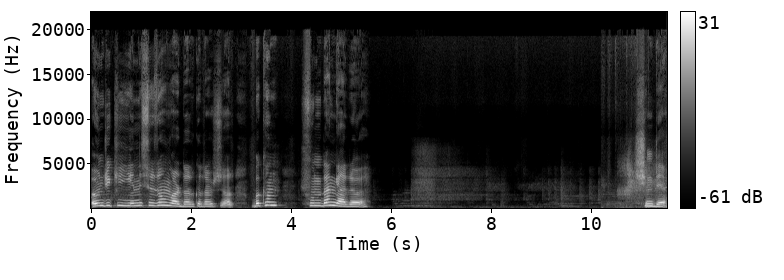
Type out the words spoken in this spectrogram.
Önceki yeni sezon vardı arkadaşlar. Bakın şundan geldi. Şimdi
